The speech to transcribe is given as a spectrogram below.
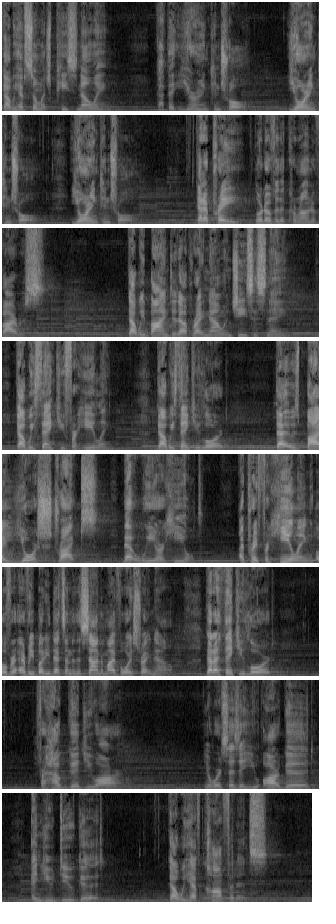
God, we have so much peace knowing, God, that you're in control. You're in control. You're in control. God, I pray, Lord, over the coronavirus. God, we bind it up right now in Jesus' name. God, we thank you for healing. God, we thank you, Lord, that it was by your stripes that we are healed. I pray for healing over everybody that's under the sound of my voice right now. God, I thank you, Lord, for how good you are. Your word says that you are good and you do good. God, we have confidence.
